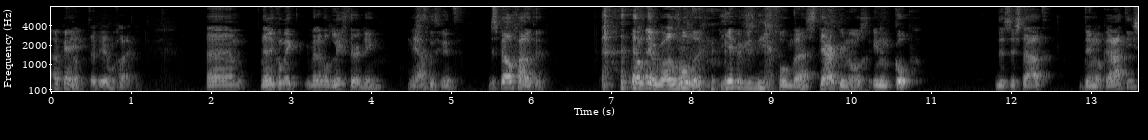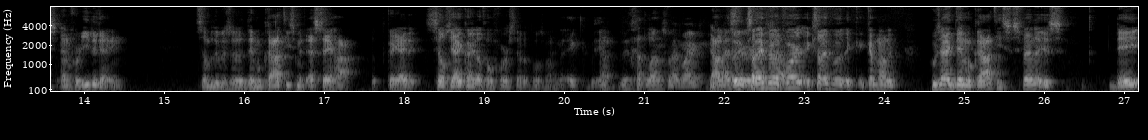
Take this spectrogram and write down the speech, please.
Oké, Dat heb je helemaal gelijk. Ehm nou, dan kom ik met een wat lichter ding. Als je ja. het goed vindt. De spelfouten. Want die heb ik wel gevonden. die heb ik dus niet gevonden. Sterker nog, in een kop. Dus er staat democratisch en voor iedereen. Dus dan bedoelen ze democratisch met SCH. Dat kan jij, zelfs jij kan je dat wel voorstellen, volgens mij. Ik, ik- Ja. Dit gaat langs mij, maar ik, Nou, ik zal even voor. Ik, zal even, ik, ik heb namelijk. Hoe zij democratisch spellen is E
